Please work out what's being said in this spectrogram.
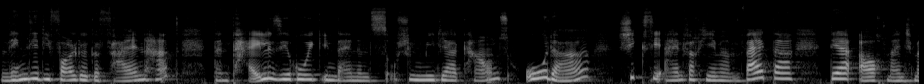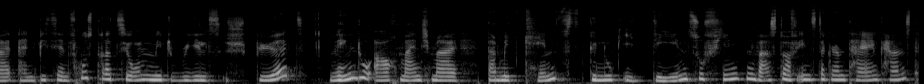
Wenn dir die Folge gefallen hat, dann teile sie ruhig in deinen Social Media Accounts oder schick sie einfach jemandem weiter, der auch manchmal ein bisschen Frustration mit Reels spürt. Wenn du auch manchmal damit kämpfst, genug Ideen zu finden, was du auf Instagram teilen kannst,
